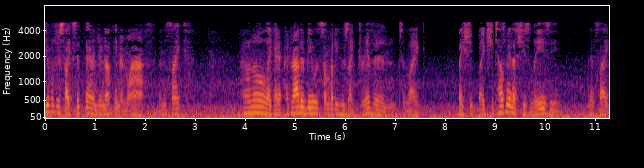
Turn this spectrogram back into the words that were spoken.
People just like sit there and do nothing and laugh, and it's like, I don't know. Like I, I'd rather be with somebody who's like driven to like, like she like she tells me that she's lazy and it's like,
